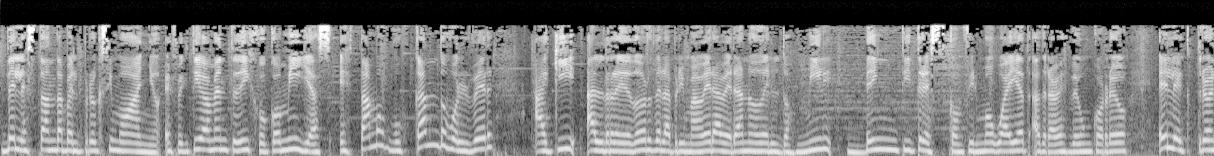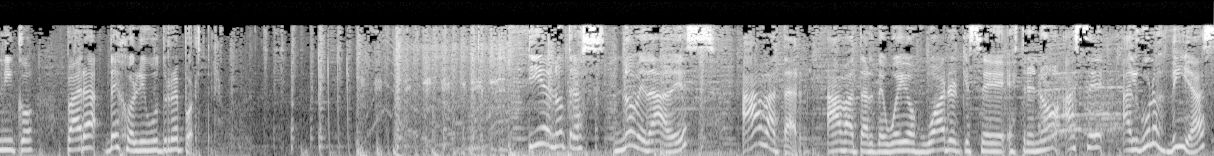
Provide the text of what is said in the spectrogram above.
del stand-up el próximo año. Efectivamente dijo, comillas, estamos buscando volver aquí alrededor de la primavera-verano del 2023, confirmó Wyatt a través de un correo electrónico para The Hollywood Reporter. Y en otras novedades, Avatar, Avatar The Way of Water que se estrenó hace algunos días,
